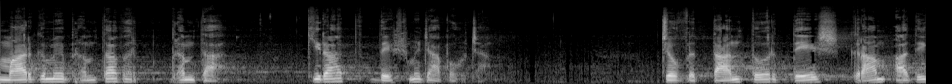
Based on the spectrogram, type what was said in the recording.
मार्ग में भ्रमता भर, भ्रमता किरात देश में जा पहुँचा। जो वृत्तांत और देश, ग्राम आदि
